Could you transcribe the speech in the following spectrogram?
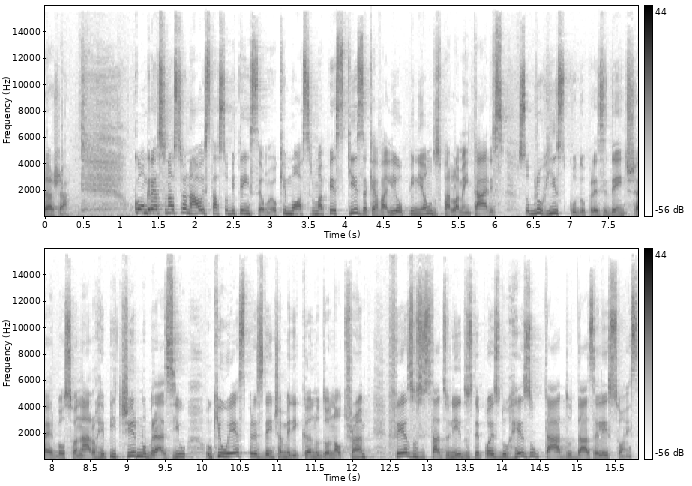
Já já. O Congresso Nacional está sob tensão. É o que mostra uma pesquisa que avalia a opinião dos parlamentares sobre o risco do presidente Jair Bolsonaro repetir no Brasil o que o ex-presidente americano Donald Trump fez nos Estados Unidos depois do resultado das eleições.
